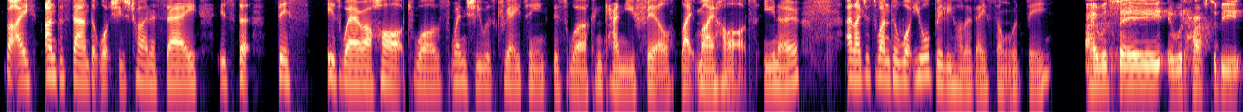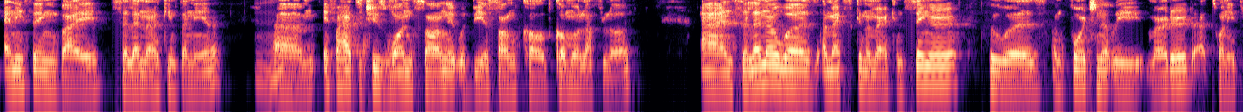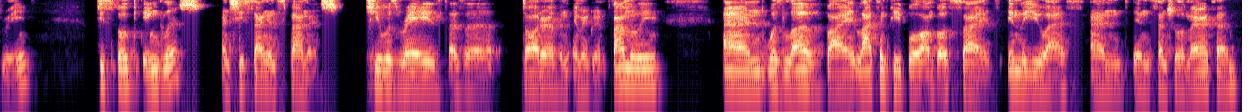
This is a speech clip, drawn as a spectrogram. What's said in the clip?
But I understand that what she's trying to say is that this is where our heart was when she was creating this work and can you feel like my heart you know? And i just wonder what your billie holiday song would be. I would say it would have to be anything by selena quintanilla. Mm-hmm. um, if i had to choose one song it would be a song called como la flor. And selena was a mexican american singer who was unfortunately murdered at 23 she spoke english and she sang in Spanish. She was raised as a daughter of an immigrant family and was loved by Latin people on both sides in the US and in Central America.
